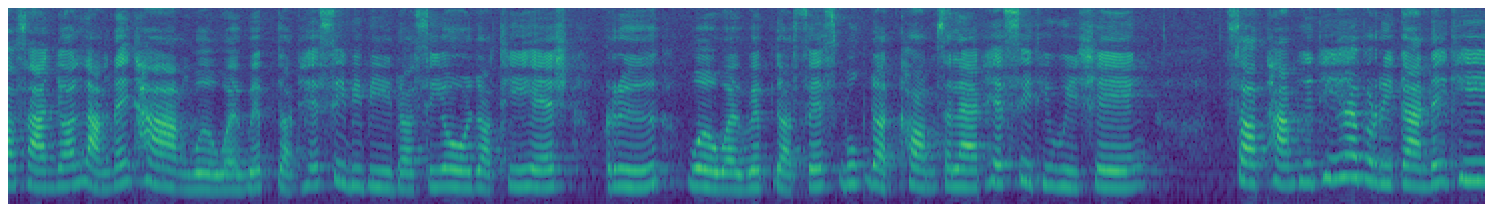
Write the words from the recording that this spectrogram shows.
ข่าวสารย้อนหลังได้ทาง www.hcbb.co.th หรือ www.facebook.com/hctvchange สอบถามพื้นที่ให้บริการได้ที่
